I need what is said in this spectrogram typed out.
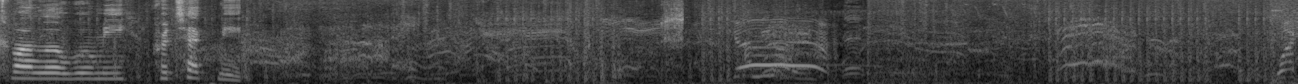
Come on, little woomy. Protect me. What?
